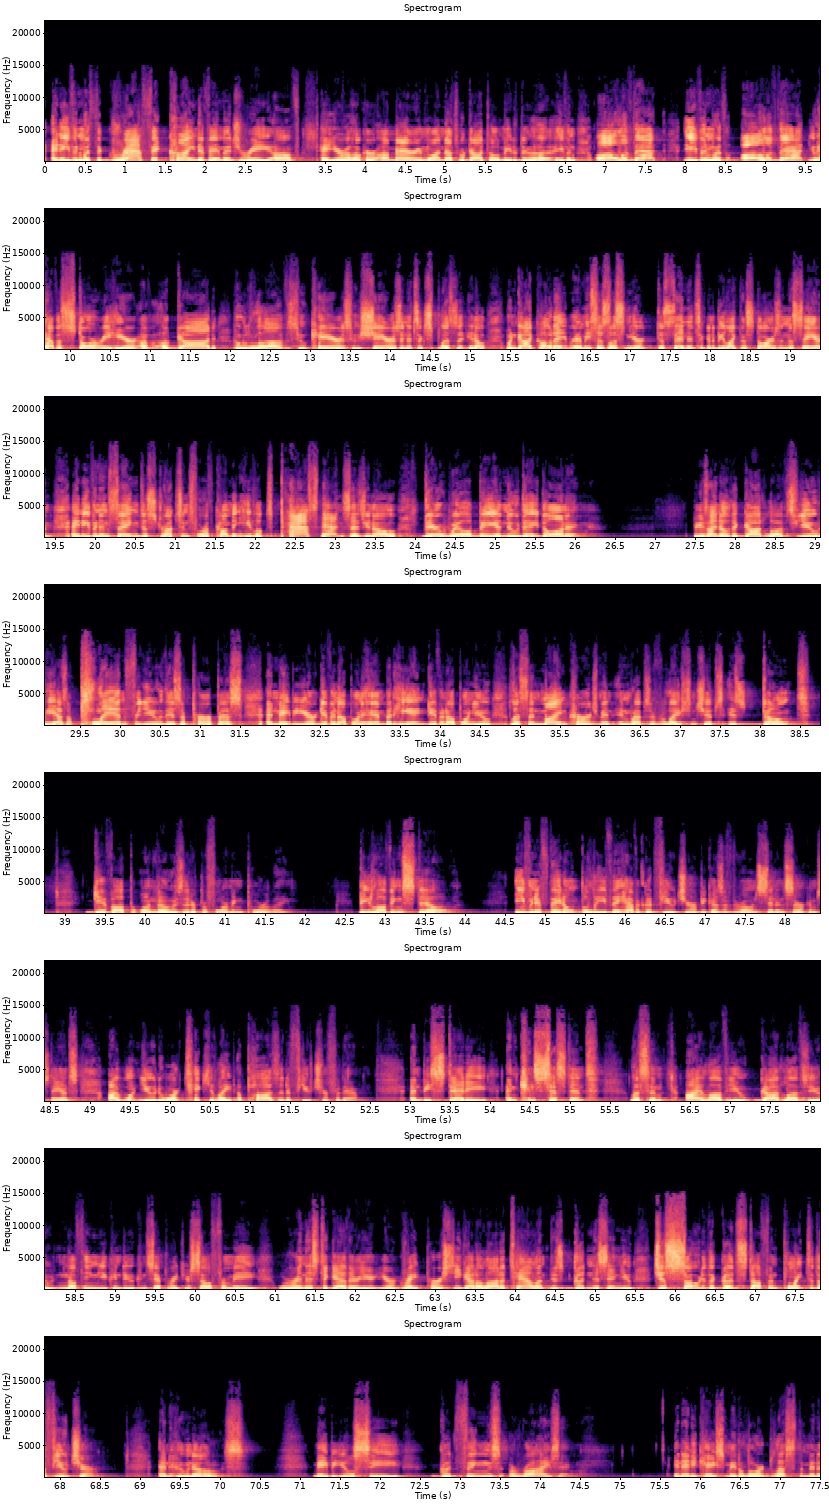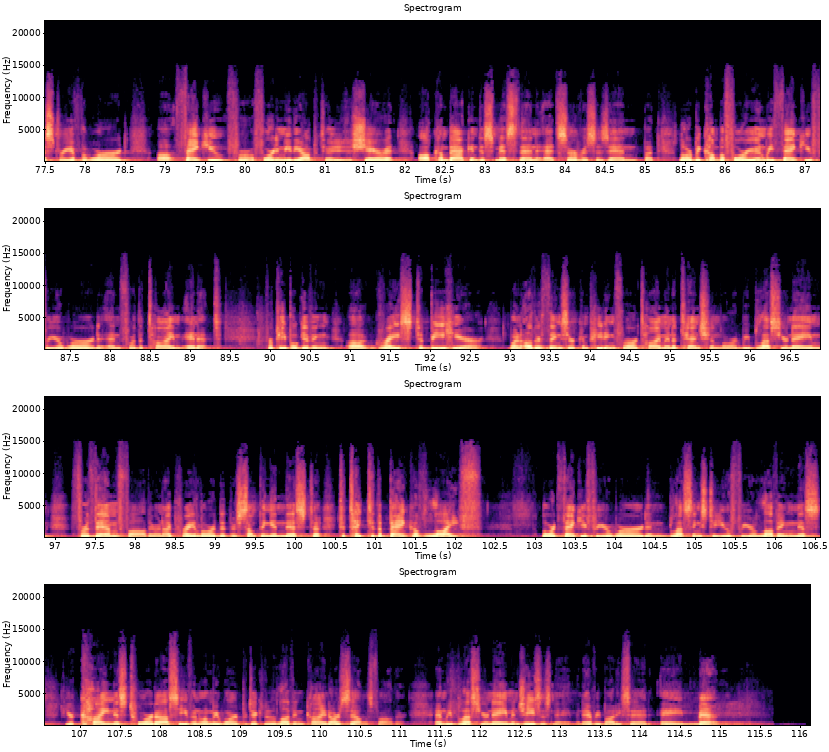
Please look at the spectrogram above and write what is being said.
And even with the graphic kind of imagery of, hey, you're a hooker, I'm marrying one, that's what God told me to do, uh, even all of that, even with all of that, you have a story here of a God who loves, who cares, who shares, and it's explicit. You know, when God called Abraham, he says, listen, your descendants are going to be like the stars in the sand. And even in saying destruction's forthcoming, he looks past that and says, you know, there will be a new day dawning because I know that God loves you. He has a plan for you. There's a purpose. And maybe you're giving up on Him, but He ain't giving up on you. Listen, my encouragement in webs of relationships is don't give up on those that are performing poorly. Be loving still. Even if they don't believe they have a good future because of their own sin and circumstance, I want you to articulate a positive future for them and be steady and consistent Listen, I love you. God loves you. Nothing you can do can separate yourself from me. We're in this together. You, are a great person. You got a lot of talent. There's goodness in you. Just sow to the good stuff and point to the future. And who knows? Maybe you'll see good things arising. In any case, may the Lord bless the ministry of the word. Uh, thank you for affording me the opportunity to share it. I'll come back and dismiss then at service's end. But Lord, we come before you and we thank you for your word and for the time in it, for people giving uh, grace to be here when other things are competing for our time and attention, Lord. We bless your name for them, Father. And I pray, Lord, that there's something in this to, to take to the bank of life Lord, thank you for your word and blessings to you for your lovingness, your kindness toward us, even when we weren't particularly loving kind ourselves, Father. And we bless your name in Jesus' name. And everybody said, Amen.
